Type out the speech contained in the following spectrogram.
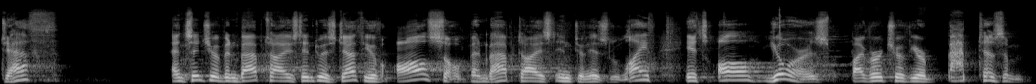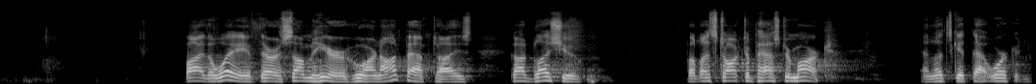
death. And since you have been baptized into his death, you've also been baptized into his life. It's all yours by virtue of your baptism. By the way, if there are some here who are not baptized, God bless you. But let's talk to Pastor Mark and let's get that working.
